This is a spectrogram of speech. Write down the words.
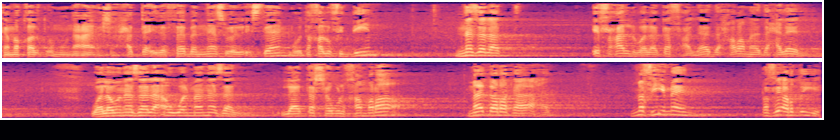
كما قالت أمنا عائشة حتى إذا ثاب الناس إلى الإسلام ودخلوا في الدين نزلت افعل ولا تفعل هذا حرام هذا حلال. ولو نزل أول ما نزل لا تشربوا الخمر ما تركها أحد. ما في إيمان ما في أرضية.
